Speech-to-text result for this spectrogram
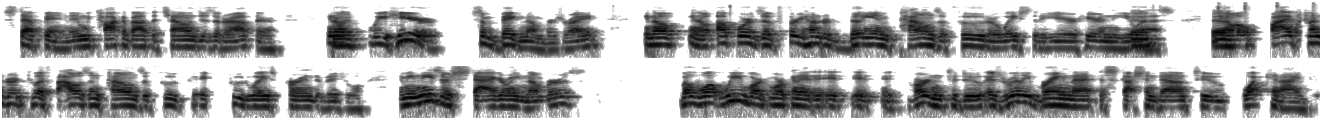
step in, and we talk about the challenges that are out there. You know, right. we hear some big numbers, right? You know, you know, upwards of 300 billion pounds of food are wasted a year here in the U.S. Yeah you know 500 to 1000 pounds of food food waste per individual. I mean these are staggering numbers. But what we were working at, at, at, at verdant to do is really bring that discussion down to what can i do?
